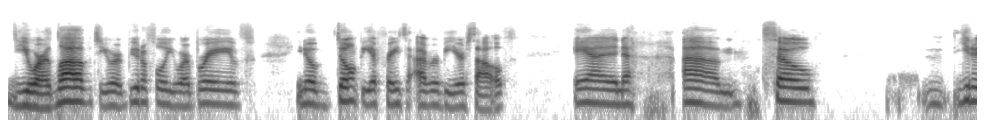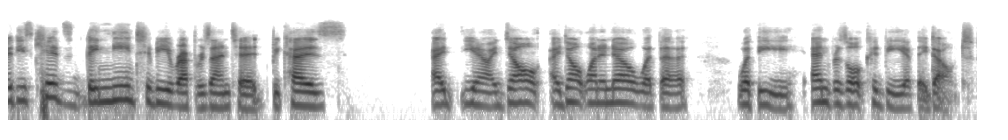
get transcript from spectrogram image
you are loved you are beautiful you are brave you know don't be afraid to ever be yourself and um so you know these kids they need to be represented because i you know i don't i don't want to know what the what the end result could be if they don't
